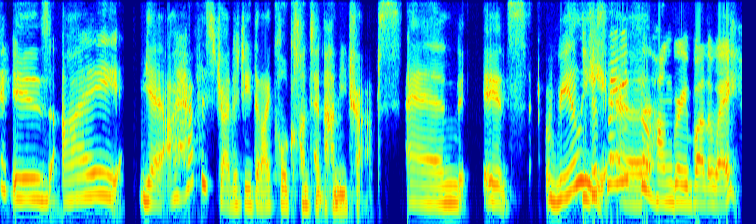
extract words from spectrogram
is I, yeah, I have this strategy that I call content honey traps. And it's really. You just made uh, me feel hungry, by the way.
